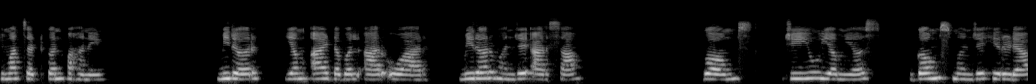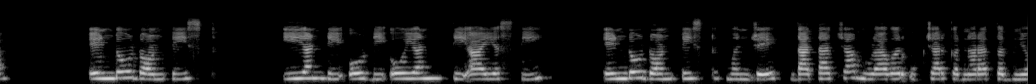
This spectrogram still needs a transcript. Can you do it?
किंवा चटकन पाहणे. Mirror M I double R O R mirror म्हणजे आरसा. Gums G U M S gums म्हणजे हिरड्या. Endodontist E N D O D O N T I S T endodontist म्हणजे दाताच्या मुळावर उपचार करणारा तज्ञ.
